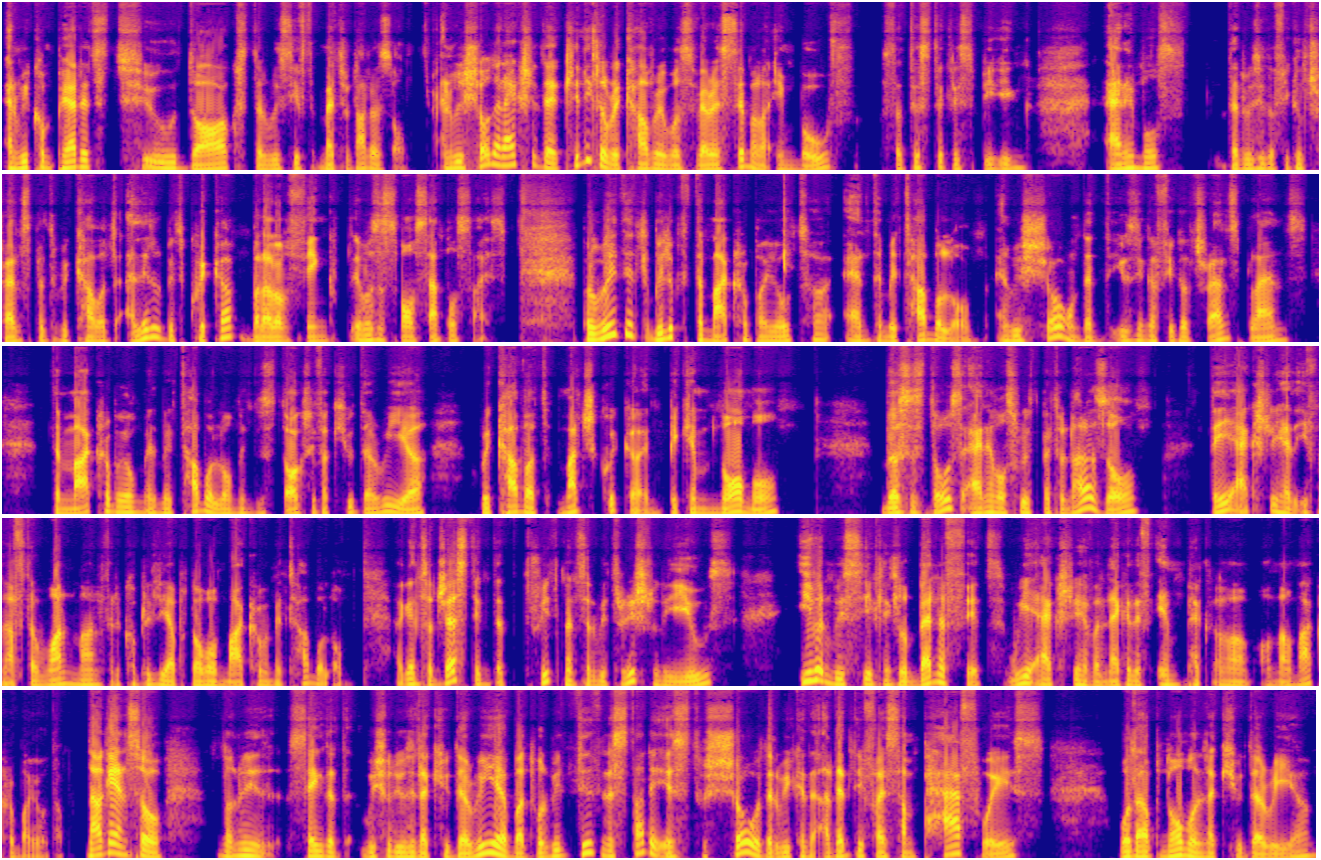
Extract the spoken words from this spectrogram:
and we compared it to dogs that received metronidazole. And we showed that actually the clinical recovery was very similar in both, statistically speaking, animals that received a fecal transplant recovered a little bit quicker, but I don't think it was a small sample size. But we did we looked at the microbiota and the metabolome, and we showed that using a fecal transplant, the microbiome and metabolome in these dogs with acute diarrhea recovered much quicker and became normal versus those animals with metronidazole they actually had even after one month a completely abnormal micrometabolome. Again, suggesting that treatments that we traditionally use even we see a clinical benefit, we actually have a negative impact on our, on our microbiota. Now, again, so not only saying that we should use it acute diarrhea, but what we did in the study is to show that we can identify some pathways what are abnormal in acute diarrhea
